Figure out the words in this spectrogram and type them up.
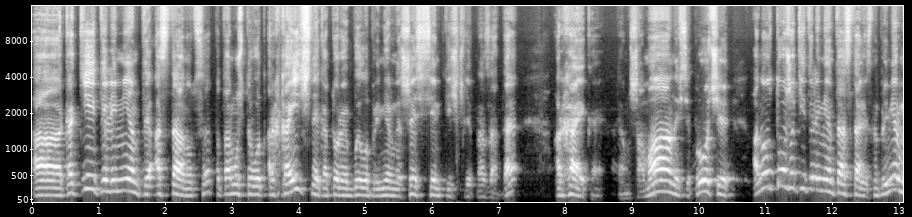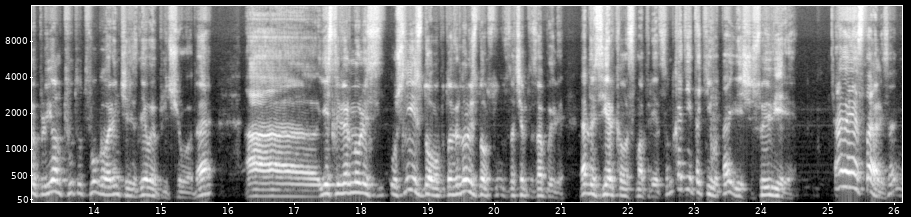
А, какие-то элементы останутся, потому что вот архаичное, которое было примерно 6-7 тысяч лет назад, да, архаика, там шаманы, все прочее, оно тоже какие-то элементы остались. Например, мы плюем тьфу-тьфу, говорим через левое плечо, да. А если вернулись, ушли из дома, потом вернулись в дом, зачем-то забыли, надо в зеркало смотреться. Ну, какие такие вот да, вещи, суеверия. Они остались. Они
